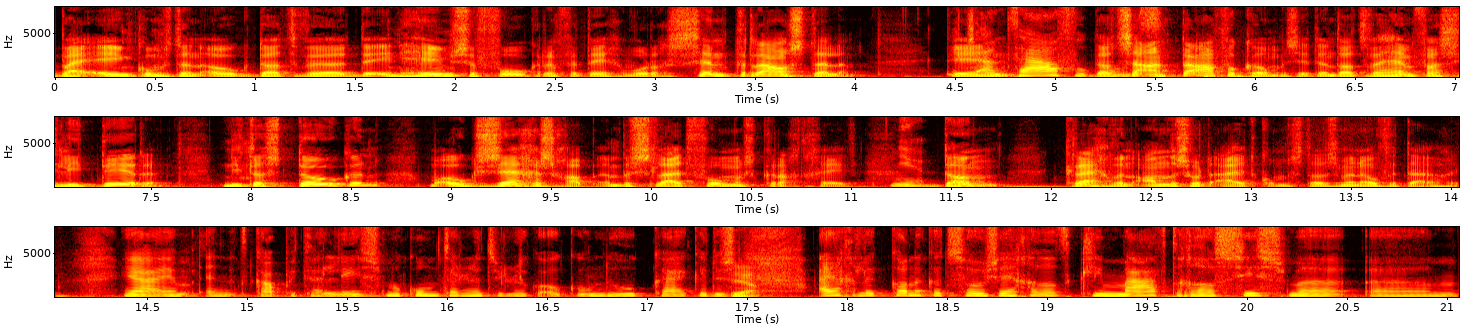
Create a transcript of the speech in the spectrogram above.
bijeenkomst dan ook, dat we de inheemse volkeren vertegenwoordigers centraal stellen. Dat, aan tafel dat ze aan tafel komen zitten en dat we hen faciliteren. Niet als token, maar ook zeggenschap en besluitvormingskracht geven. Ja. Dan krijgen we een ander soort uitkomst. Dat is mijn overtuiging. Ja, en, en het kapitalisme komt er natuurlijk ook om de hoek kijken. Dus ja. eigenlijk kan ik het zo zeggen dat klimaatracisme, um,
